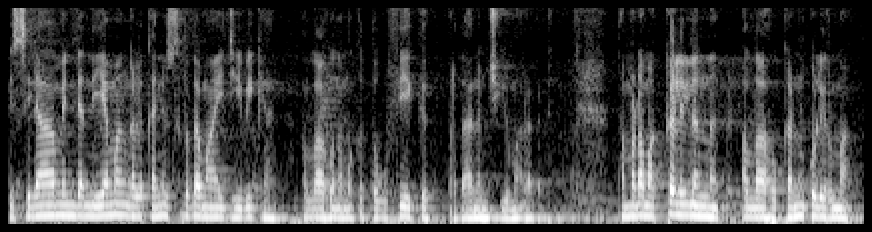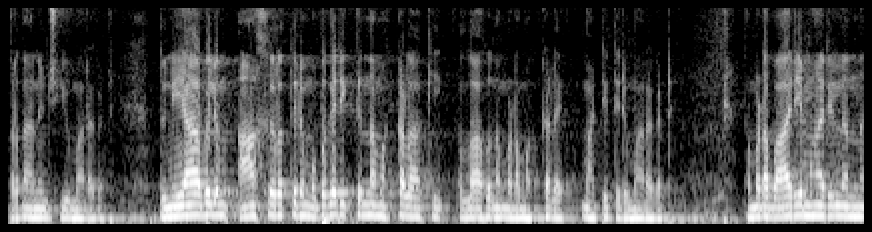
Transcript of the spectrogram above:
ഇസ്ലാമിന്റെ നിയമങ്ങൾക്കനുസൃതമായി ജീവിക്കാൻ അള്ളാഹു നമുക്ക് തൗഫീക്ക് പ്രദാനം ചെയ്യുമാറാകട്ടെ. നമ്മുടെ മക്കളിൽ നിന്ന് അള്ളാഹു കൺകുളിർമ പ്രദാനം ചെയ്യുമാറാകട്ടെ. ദുനിയാവിലും ആഹ്റത്തിലും ഉപകരിക്കുന്ന മക്കളാക്കി അള്ളാഹു നമ്മുടെ മക്കളെ മാറ്റിത്തരുമാറാകട്ടെ. നമ്മുടെ ഭാര്യമാരിൽ നിന്ന്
